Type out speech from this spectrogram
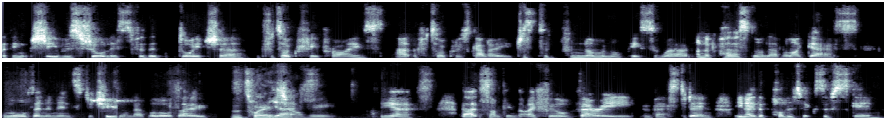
I think she was shortlisted for the Deutsche Photography Prize at the Photographers Gallery. Just a phenomenal piece of work on a personal level, I guess, more than an institutional level, although. The twain yes, shall meet. Yes, that's something that I feel very invested in. You know, the politics of skin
